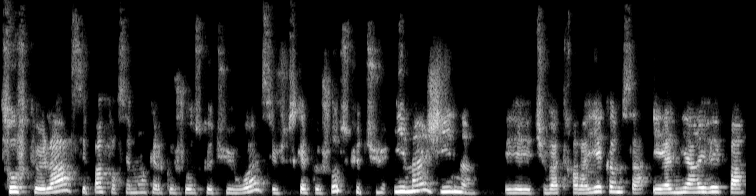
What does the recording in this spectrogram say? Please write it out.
Sauf que là, c'est pas forcément quelque chose que tu vois, c'est juste quelque chose que tu imagines et tu vas travailler comme ça. Et elle n'y arrivait pas.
